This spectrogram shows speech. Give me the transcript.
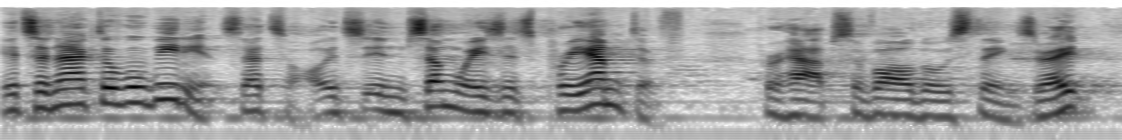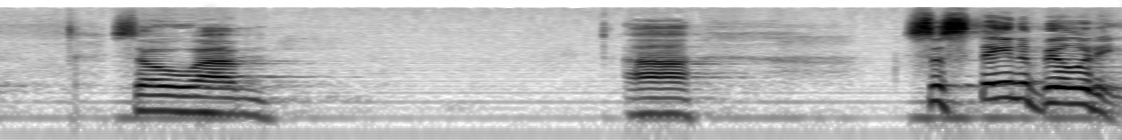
It's an act of obedience, that's all. It's, in some ways, it's preemptive, perhaps, of all those things, right? So, um, uh, sustainability.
